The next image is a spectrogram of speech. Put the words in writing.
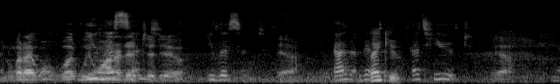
and what I what we You wanted it to do. You listened. Yeah, That- that- Thank you. That's huge. yeah. Yeah.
